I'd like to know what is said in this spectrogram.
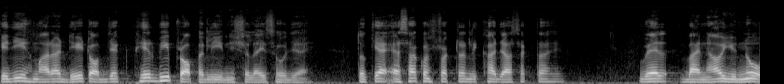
कि जी हमारा डेट ऑब्जेक्ट फिर भी प्रॉपरली इनिशलाइज हो जाए तो क्या ऐसा कंस्ट्रक्टर लिखा जा सकता है? Well by now you know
